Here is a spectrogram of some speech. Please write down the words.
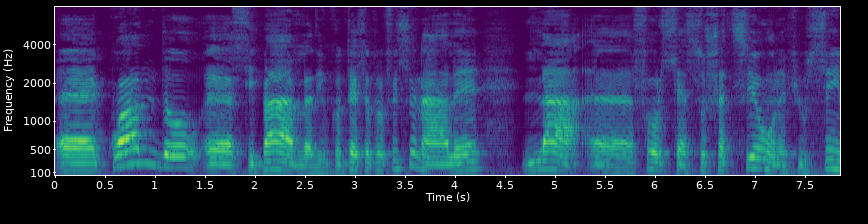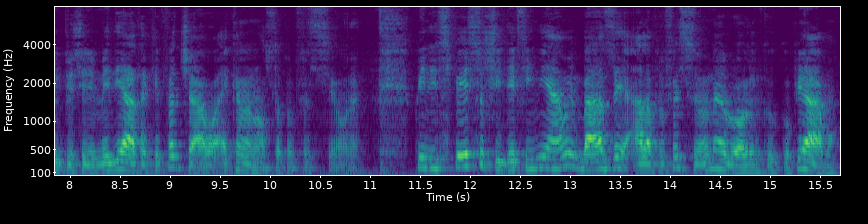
Eh, quando eh, si parla di un contesto professionale, la eh, forse associazione più semplice e immediata che facciamo è con la nostra professione. Quindi spesso ci definiamo in base alla professione e al ruolo in cui occupiamo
